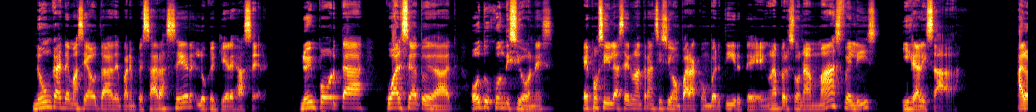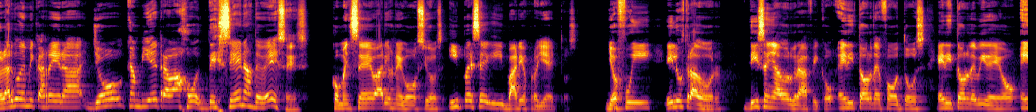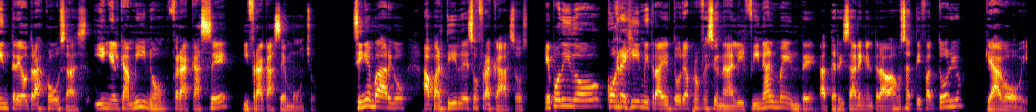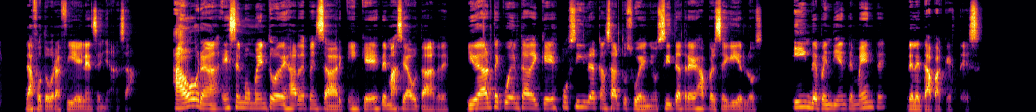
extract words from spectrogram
nunca es demasiado tarde para empezar a hacer lo que quieres hacer. No importa cuál sea tu edad o tus condiciones, es posible hacer una transición para convertirte en una persona más feliz y realizada. A lo largo de mi carrera, yo cambié de trabajo decenas de veces. Comencé varios negocios y perseguí varios proyectos. Yo fui ilustrador, diseñador gráfico, editor de fotos, editor de video, entre otras cosas, y en el camino fracasé y fracasé mucho. Sin embargo, a partir de esos fracasos, he podido corregir mi trayectoria profesional y finalmente aterrizar en el trabajo satisfactorio que hago hoy, la fotografía y la enseñanza. Ahora es el momento de dejar de pensar en que es demasiado tarde y de darte cuenta de que es posible alcanzar tus sueños si te atreves a perseguirlos, independientemente de la etapa que estés.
